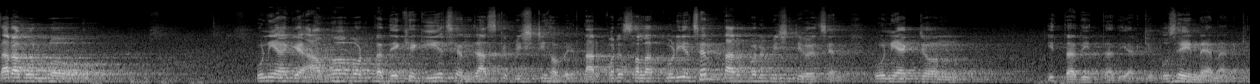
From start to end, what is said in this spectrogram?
তারা বলল, উনি আগে আবহাওয়া বার্তা দেখে গিয়েছেন যে আজকে বৃষ্টি হবে, তারপরে সালাদ পড়িয়েছেন, তারপরে বৃষ্টি হয়েছেন। উনি একজন ইত্যাদি ইত্যাদি আর কি, বুঝেই নেন আর কি।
